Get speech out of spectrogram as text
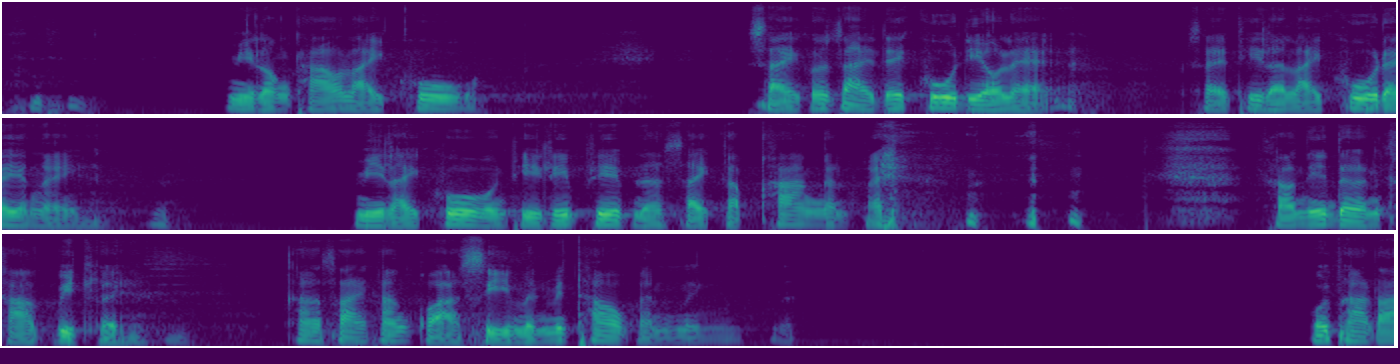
ๆ มีรองเท้าหลายคู่ ใส่ก็ใส่ได้คู่เดียวแหละ ใส่ทีละหลายคู่ได้ยังไง มีหลายคู่บางทีรีบๆนะใส่กลับข้างกันไป คราวนี้เดินขาบิดเลย ข้างซ้ายข้างขวาสีมันไม่เท่ากันนึงโอ้ยภาระ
